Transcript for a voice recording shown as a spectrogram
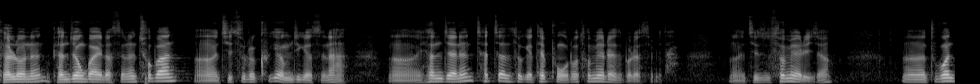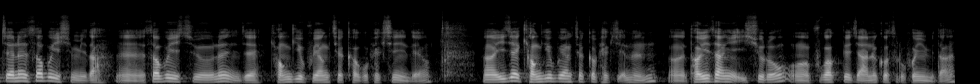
결론은 변종 바이러스는 초반 어, 지수를 크게 움직였으나 어, 현재는 찻잔 속의 태풍으로 소멸해 버렸습니다. 어, 지수 소멸이죠. 어, 두 번째는 서브 이슈입니다. 예, 서브 이슈는 이제 경기 부양책하고 백신인데요. 어, 이제 경기 부양책과 백신은 어, 더 이상의 이슈로 어, 부각되지 않을 것으로 보입니다.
